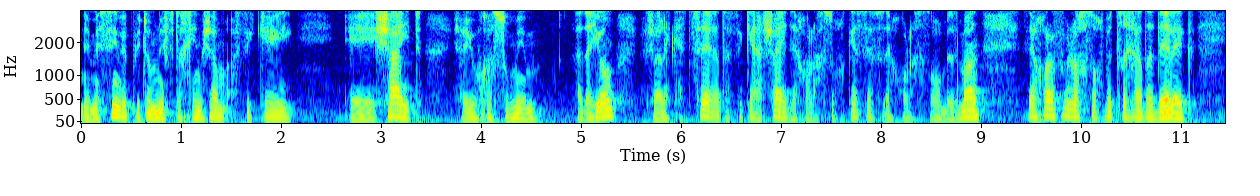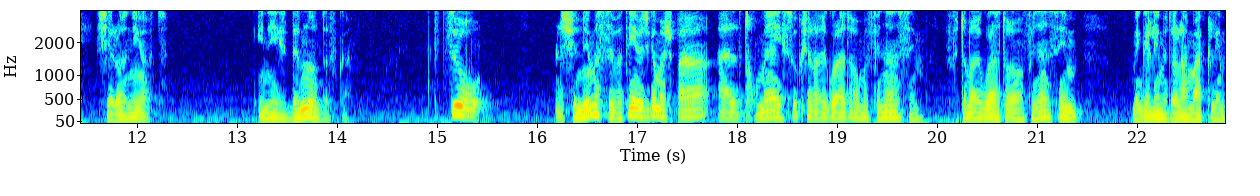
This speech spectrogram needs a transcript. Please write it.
נמסים ופתאום נפתחים שם אפיקי אה, שיט שהיו חסומים עד היום, אפשר לקצר את אפיקי השיט, זה יכול לחסוך כסף, זה יכול לחסוך בזמן, זה יכול אפילו לחסוך בצריכת הדלק של אוניות. הנה הזדמנות דווקא. בקיצור, לשינויים הסביבתיים יש גם השפעה על תחומי העיסוק של הרגולטורים הפיננסיים. פתאום הרגולטורים הפיננסיים מגלים את עולם האקלים.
